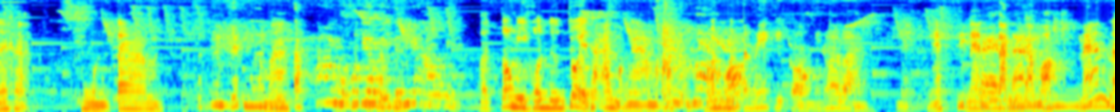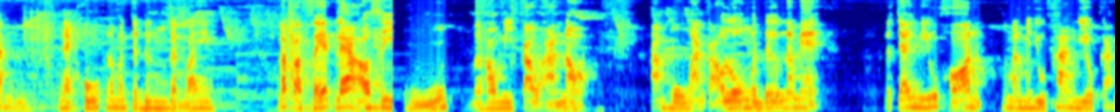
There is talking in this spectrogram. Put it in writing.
นี่ค่ะ หมุนตามเจ็บมือมันตะผ้าต้องมีคนนึงช่วยถ้าอันหมางามอะมันมันมันไม่กี่กองมีน้อยวันเนี่ยเนี่ยแน่นตักกับมั้แน่นนะเนี่ยครูแล้วมันจะดึงกันไว้ แล้วก็เซตแล้วเอาสี่หูเมื่อเรามีเก้าอันเนาะทำหูมันก็เอาลงเหมือนเดิมนะแม่ แล้วใจนิ้วค้อนให้มันมาอยู่ข้างเดียวกัน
